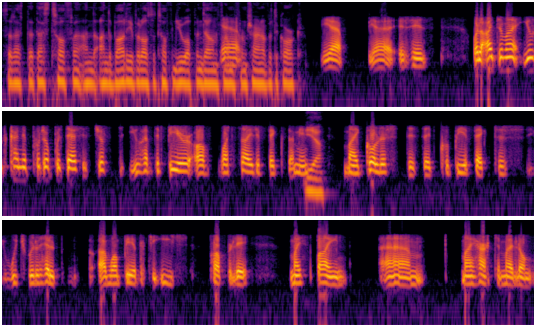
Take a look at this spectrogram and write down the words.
So that, that that's tough on the, on the body, but also tough you up and down from, yeah. from Charleville to Cork. Yeah, yeah, it is. Well, I don't mind. You'd kind of put up with that. It's just you have the fear of what side effects. I mean, yeah. my gullet, they said, could be affected, which will help. I won't be able to eat properly. My spine, um, my heart, and my lung.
